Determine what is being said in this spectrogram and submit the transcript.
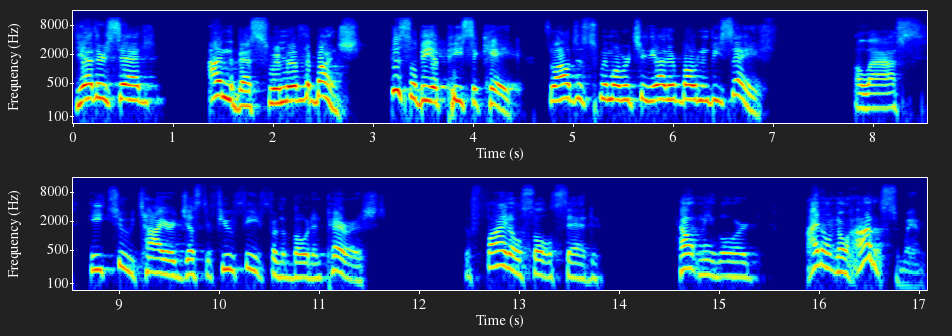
The other said, I'm the best swimmer of the bunch. This will be a piece of cake, so I'll just swim over to the other boat and be safe. Alas, he too tired just a few feet from the boat and perished. The final soul said, Help me, Lord. I don't know how to swim.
